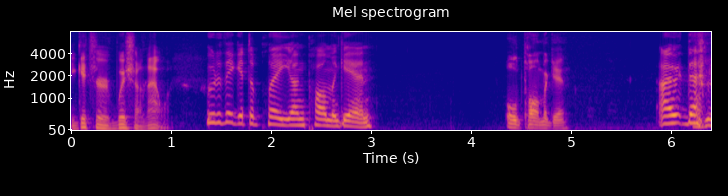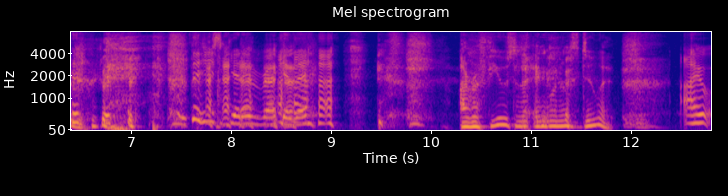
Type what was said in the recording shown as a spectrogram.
you get your wish on that one Who do they get to play young Paul McGann? Old Paul McGann. I that, they just get him back in there. i refuse to let anyone else do it I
